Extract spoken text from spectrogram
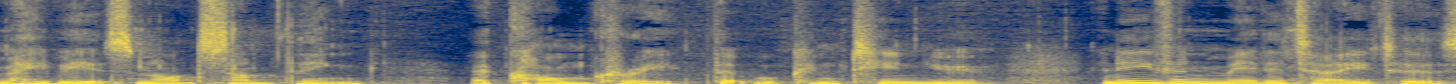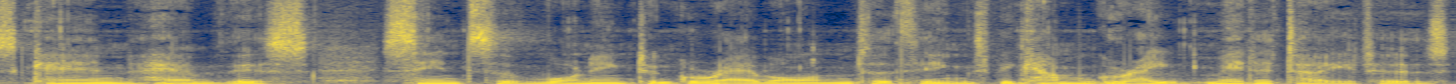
Maybe it's not something a concrete that will continue. And even meditators can have this sense of wanting to grab onto things, become great meditators,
